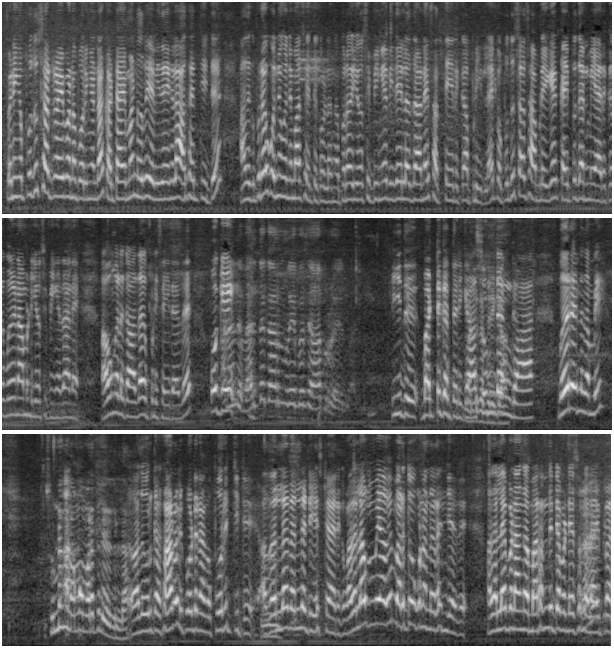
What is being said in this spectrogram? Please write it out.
இப்போ நீங்கள் புதுசாக ட்ரை பண்ண போறீங்கன்னா கட்டாயமாக நிறைய விதைகளை அகற்றிட்டு அதுக்கு பிறகு கொஞ்சம் கொஞ்சமாக சேர்த்துக்கொள்ளுங்க. அப்புறம் யோசிப்பீங்க விதையில தானே சத்தே இருக்குது அப்படி இல்லை. இப்போ புதுசாக சாப்பிடுங்க கைப்பு தன்மையாக இருக்குது வேணாம்னு யோசிப்பீங்க தானே? அவங்களுக்கு அதான் இப்படி செய்கிறது ஓகே இது பட்டு கத்திரிக்காய் சுண்டங்காய். வேற என்ன தம்பி? சுண்டங்க நம்ம மரத்தில் இருக்குல்ல? அது ஒரு க- காணொளி போட்டு நாங்கள் பொரிச்சிட்டு அதெல்லாம் நல்ல டேஸ்ட்டாக இருக்கும். அதெல்லாம் உண்மையாகவே மருத்துவ குணம் நிறைஞ்சது. அதெல்லாம் இப்போ நாங்கள் மறந்துட்ட மாட்டே சொல்லலாம் இப்போ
